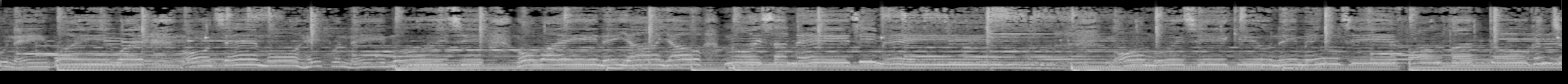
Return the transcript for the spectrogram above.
你，喂喂。我这么喜欢你，每次我为你也有爱煞你滋味。我每次叫你名字，仿佛都紧张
